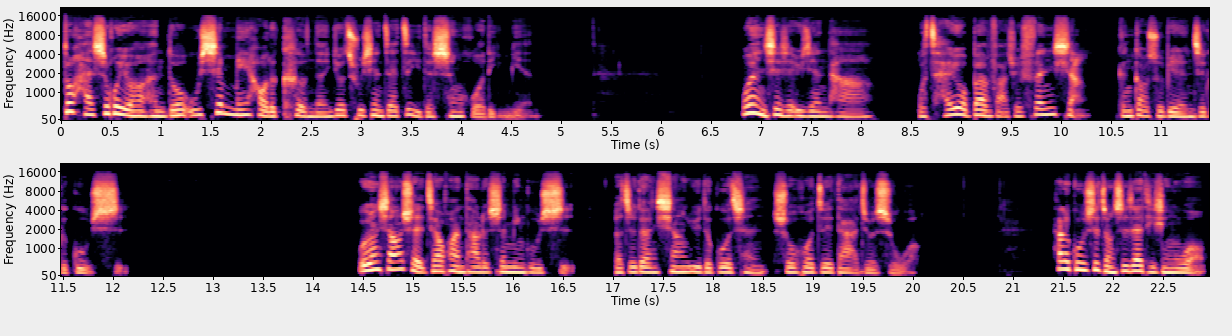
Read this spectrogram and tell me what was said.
都还是会有很多无限美好的可能又出现在自己的生活里面。我很谢谢遇见他，我才有办法去分享跟告诉别人这个故事。我用香水交换他的生命故事，而这段相遇的过程，收获最大的就是我。他的故事总是在提醒我，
